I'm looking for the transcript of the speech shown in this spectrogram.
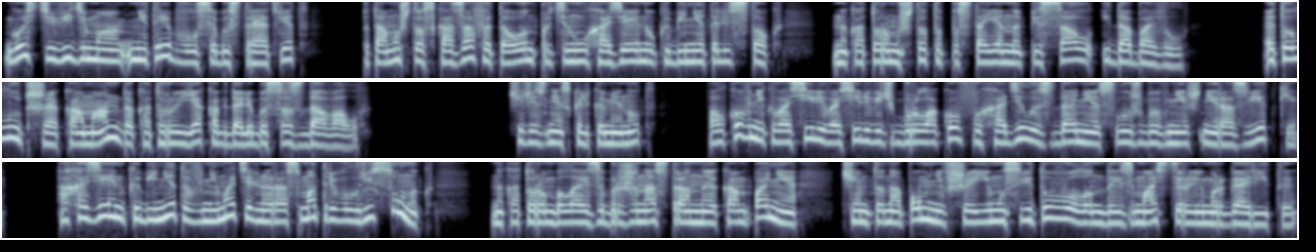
Гостю, видимо, не требовался быстрый ответ, потому что, сказав это, он протянул хозяину кабинета листок, на котором что-то постоянно писал и добавил. «Это лучшая команда, которую я когда-либо создавал». Через несколько минут полковник Василий Васильевич Бурлаков выходил из здания службы внешней разведки, а хозяин кабинета внимательно рассматривал рисунок, на котором была изображена странная компания, чем-то напомнившая ему Свету Воланда из «Мастера и Маргариты».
